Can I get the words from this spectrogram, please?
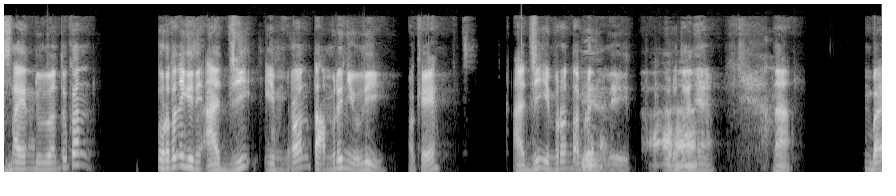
sign duluan tuh kan urutannya gini, Aji, Imron, Tamrin, Yuli. Oke. Aji, Imron, Tamrin, Iya. Yuli Ah, urutannya. Nah, Mbak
